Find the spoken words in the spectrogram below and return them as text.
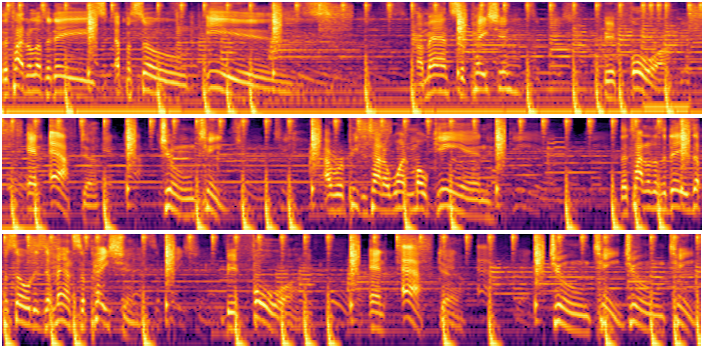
The title of today's episode is Emancipation Before and After Juneteenth. I repeat the title one more again. The title of today's episode is Emancipation Before and After Juneteenth. Juneteenth.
